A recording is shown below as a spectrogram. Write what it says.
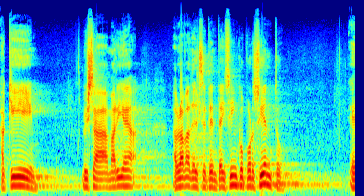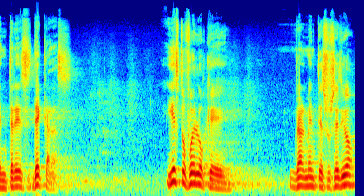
Aquí Luisa María hablaba del 75% en tres décadas. Y esto fue lo que realmente sucedió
